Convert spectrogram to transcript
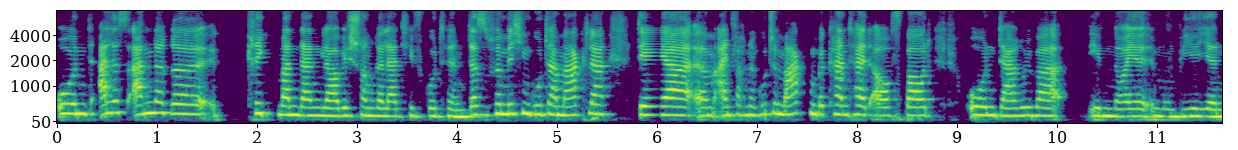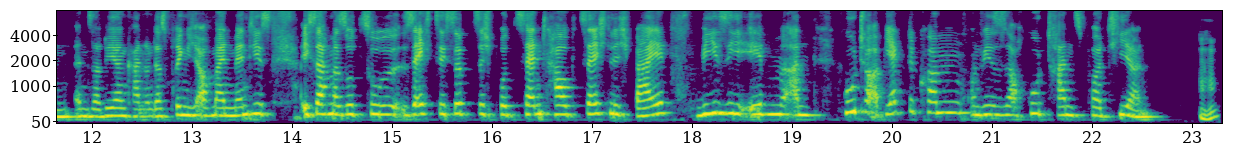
Und alles andere kriegt man dann, glaube ich, schon relativ gut hin. Das ist für mich ein guter Makler, der ähm, einfach eine gute Markenbekanntheit aufbaut und darüber eben neue Immobilien inserieren kann. Und das bringe ich auch meinen Mentis, ich sage mal so zu 60, 70 Prozent hauptsächlich bei, wie sie eben an gute Objekte kommen und wie sie es auch gut transportieren. Mhm.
